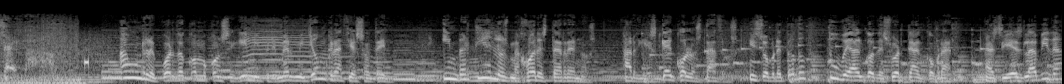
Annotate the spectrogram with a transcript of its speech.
Sega. Aún recuerdo cómo conseguí mi primer millón gracias a Hotel. Invertí en los mejores terrenos, arriesgué con los dados y sobre todo tuve algo de suerte al cobrar. Así es la vida.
